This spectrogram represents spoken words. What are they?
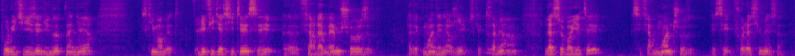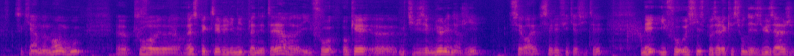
pour l'utiliser d'une autre manière, ce qui m'embête. L'efficacité, c'est euh, faire la même chose avec moins d'énergie, ce qui est très mmh. bien. Hein. La sobriété, c'est faire moins de choses. Et il faut l'assumer, ça. C'est qu'il y a un moment où, euh, pour euh, respecter les limites planétaires, euh, il faut, ok, utiliser mieux l'énergie, c'est vrai, c'est l'efficacité, mais il faut aussi se poser la question des usages,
